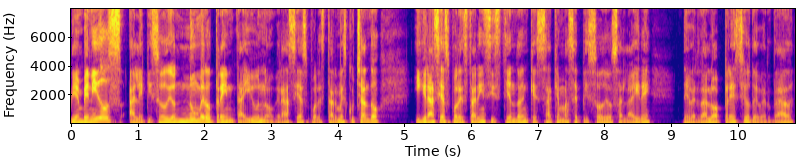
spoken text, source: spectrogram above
Bienvenidos al episodio número 31. Gracias por estarme escuchando y gracias por estar insistiendo en que saque más episodios al aire. De verdad lo aprecio, de verdad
